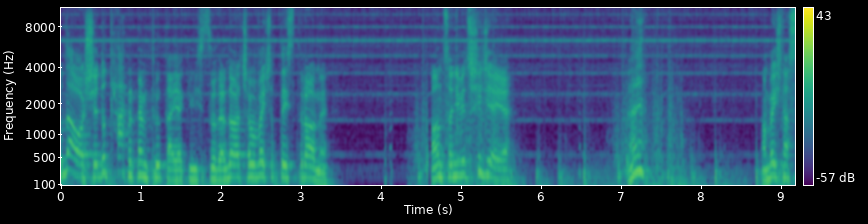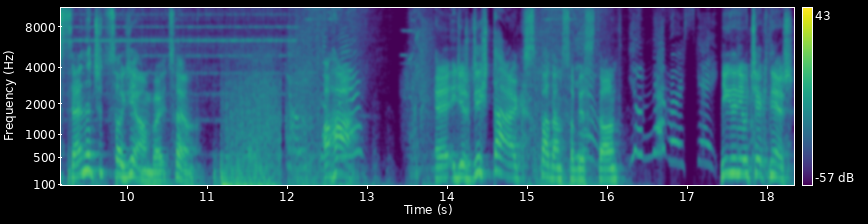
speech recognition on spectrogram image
Udało się, dotarłem tutaj jakimś cudem. Dobra, trzeba wejść od tej strony. On co, nie wie co się dzieje? E? Mam wejść na scenę, czy co? Gdzie mam wejść? Co ja mam? Aha! E, idziesz gdzieś? Tak, spadam sobie stąd. Nigdy nie uciekniesz.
